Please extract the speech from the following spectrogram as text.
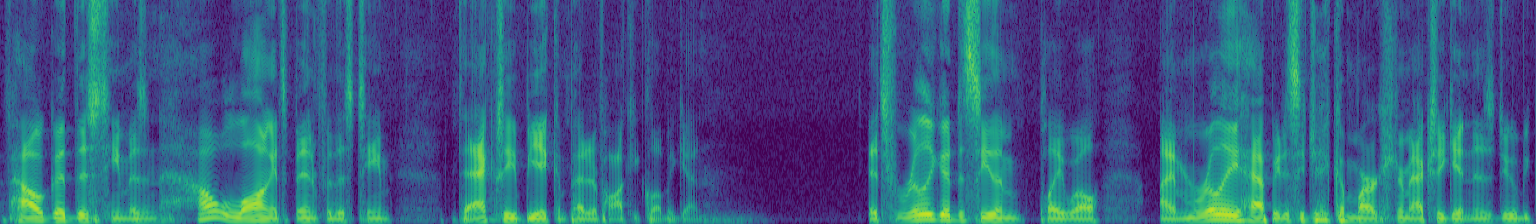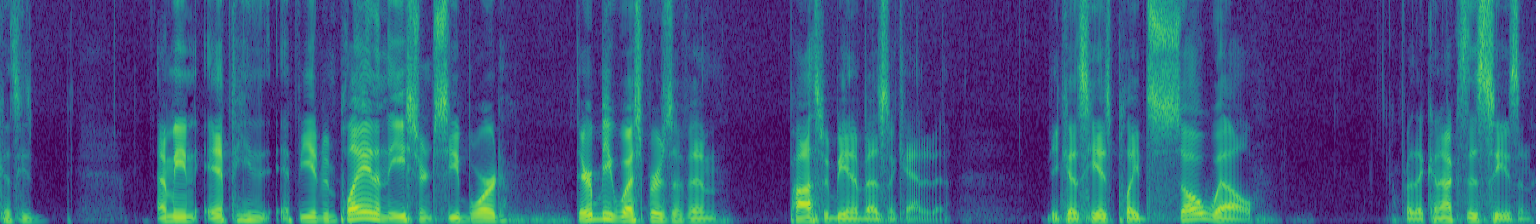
of how good this team is and how long it's been for this team to actually be a competitive hockey club again. It's really good to see them play well. I'm really happy to see Jacob Markstrom actually getting his due because he's I mean, if he if he had been playing in the Eastern Seaboard, there'd be whispers of him possibly being a Vezina candidate because he has played so well for the Canucks this season.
